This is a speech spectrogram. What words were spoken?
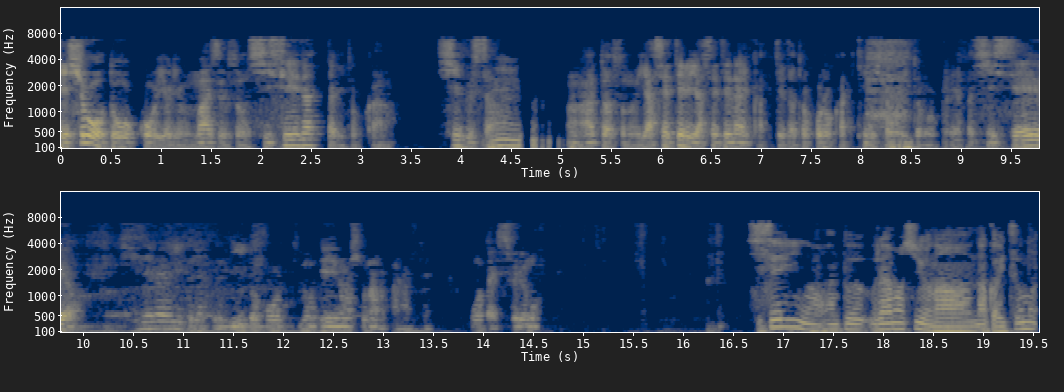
化粧どうこうよりも、まずその姿勢だったりとか、仕草、うん。うんあとはその痩せてる痩せてないかっていったところから気にした方がいいと思うから、やっぱ姿勢よ。姿勢がいいと逆にいいとこの出の人なのかなって思ったりするもん。姿勢いいのは本当羨ましいよな。なんかいつも、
